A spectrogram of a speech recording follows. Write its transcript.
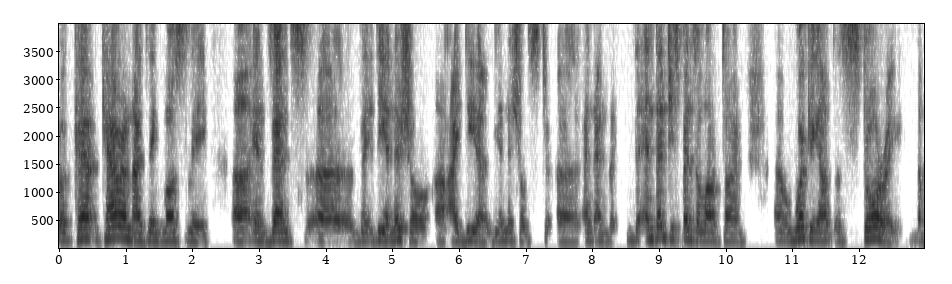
uh, Karen, I think, mostly uh, invents uh, the the initial uh, idea, the initial, uh, and and the, and then she spends a lot of time uh, working out the story, the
